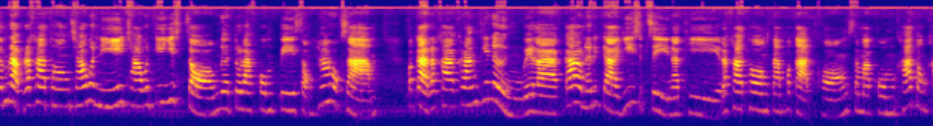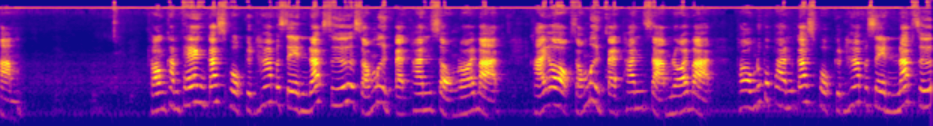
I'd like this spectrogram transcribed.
สำหรับราคาทองเช้าวันนี้เช้าวันที่ 22 เดือนตุลาคมปี 2563 ประกาศราคาครั้งที่ 1 เวลา9นาฬิกา24 นาที ราคาทองตามประกาศของสมาคมค้าทองคำ ทองคำแท่ง 96.5%รับซื้อ 28,200 บาท ขายออก 28,300 บาท ทองรูปพรรณ96.5%รับซื้อ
